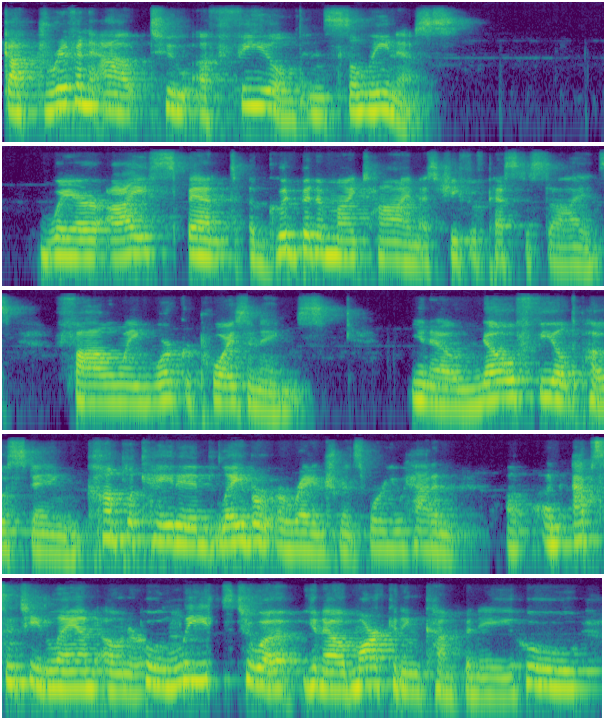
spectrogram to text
got driven out to a field in Salinas, where I spent a good bit of my time as chief of pesticides following worker poisonings. You know, no field posting, complicated labor arrangements where you had an an absentee landowner who leased to a you know marketing company who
